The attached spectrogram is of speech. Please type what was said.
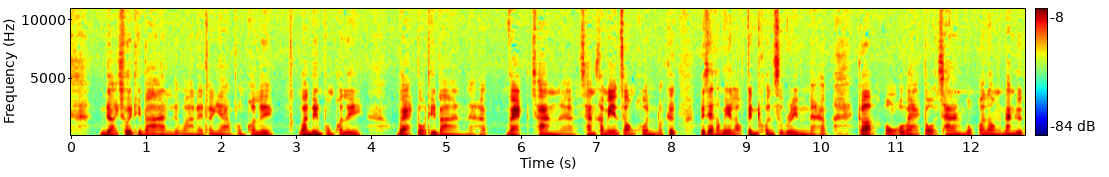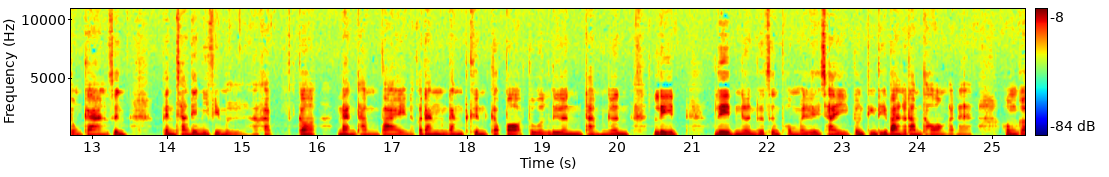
ำอยากช่วยที่บ้านหรือว่าอะไรสักอย่างผมก็เลย วันหนึ่งผมก็เลยแหวกโต๊ะที่บ้านนะครับแหวกช่างนะช่างเขมรสองคนก็คือไม่ใช่เขมรหรอกเป็นคนสุรินทร์นะครับ ก็ผมก็แหวกโต๊ะช่างผมก็ลองนั่งอยู่ตรงกลาง ซึ่งเป็นช่างที่มีฝีมือนะครับ ก็นั่งทำไปแล้วก็นั่งนั่งขึ้นกระเป๋าตัวเรือนทำเงินรีดรีดเงินก็ซึ่งผมไม่ได้ใช้ตัวจริงที่บ้านก็ทำทองกันนะ ผมก็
